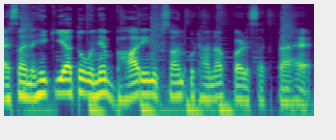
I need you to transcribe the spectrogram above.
ऐसा नहीं किया तो उन्हें भारी नुकसान उठाना पड़ सकता है।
